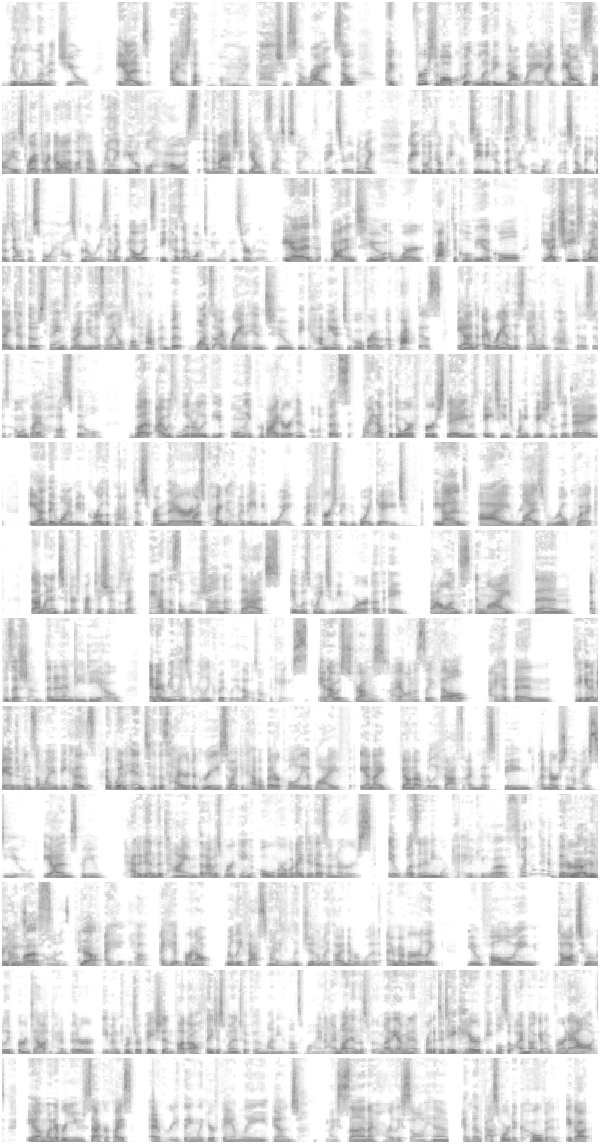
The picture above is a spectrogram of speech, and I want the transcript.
really limits you. And I just thought, oh my gosh, he's so right. So I first of all quit living that way. I downsized right after I got out. Of, I had a really beautiful house, and then I actually downsized. It was funny because the banks are even like, "Are you going through a bankruptcy because this house is worth less?" Nobody goes down to a smaller house for no reason. I'm like, "No, it's because I want to be more conservative." And got into a more practical vehicle. And I changed the way that I did those things, but I knew that something else had happened. But once I ran into becoming, I took over a, a practice and I ran this family practice. It was owned by a hospital but I was literally the only provider in office right out the door. First day, it was 18, 20 patients a day. And they wanted me to grow the practice from there. I was pregnant with my baby boy, my first baby boy, Gage. And I realized real quick that I went into nurse practitioner because I had this illusion that it was going to be more of a balance in life than a physician, than an MDDO. And I realized really quickly that was not the case. And I was mm-hmm. stressed. I honestly felt I had been taken advantage of in some way because I went into this higher degree so I could have a better quality of life. And I found out really fast I missed being a nurse in the ICU. And are you added in the time that I was working over what I did as a nurse, it wasn't any more pay. Making less. So I got kind of bitter. Yeah, really you're making fast, less. Honest. Yeah. I hit yeah, I hit burnout really fast and I legitimately thought I never would. I remember like, you know, following docs who were really burnt out and kind of bitter even towards their patient and thought, oh, they just went into it for the money and that's why. And I'm not in this for the money. I'm in it for to take care of people. So I'm not going to burn out. And whenever you sacrifice everything, like your family and my son, I hardly saw him. And then fast forward to COVID, it got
